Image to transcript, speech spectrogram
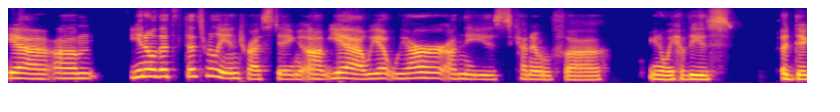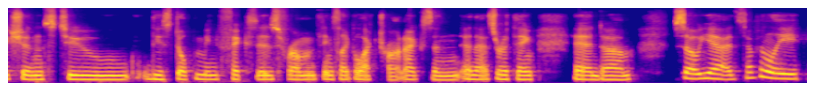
Yeah, um, you know that's that's really interesting. Um, yeah, we we are on these kind of uh, you know we have these addictions to these dopamine fixes from things like electronics and and that sort of thing, and um, so yeah, it's definitely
